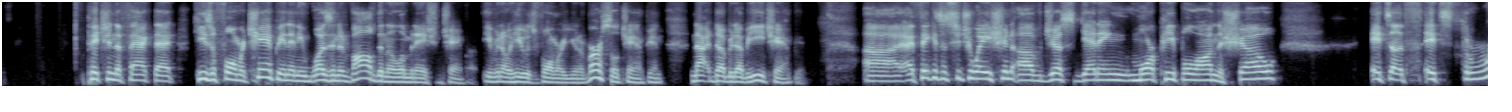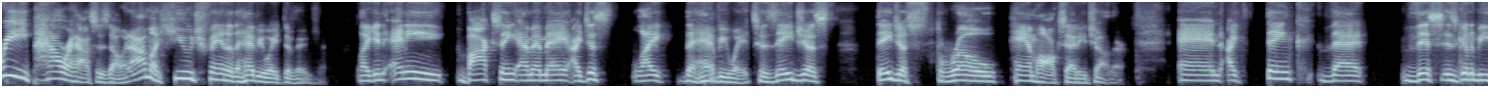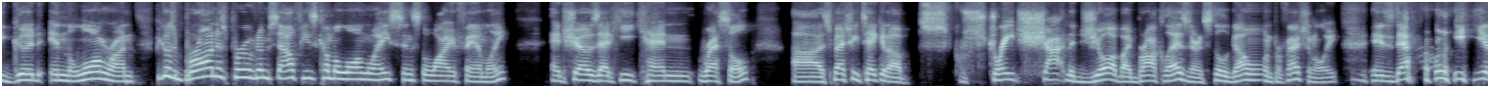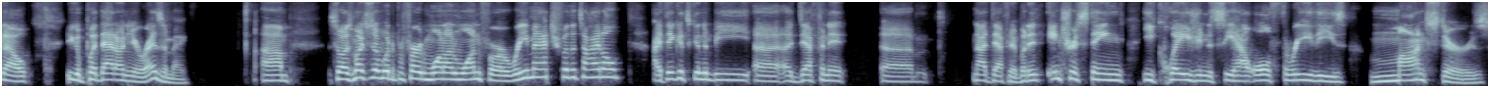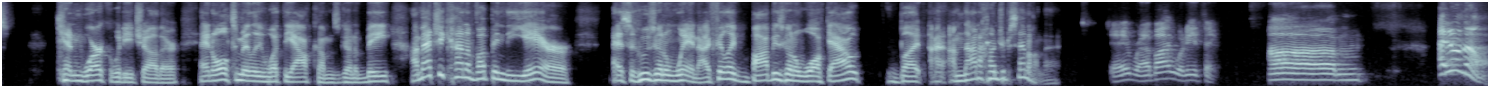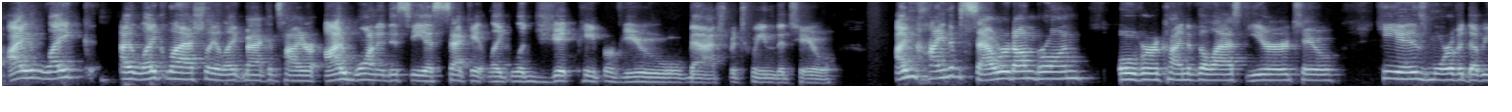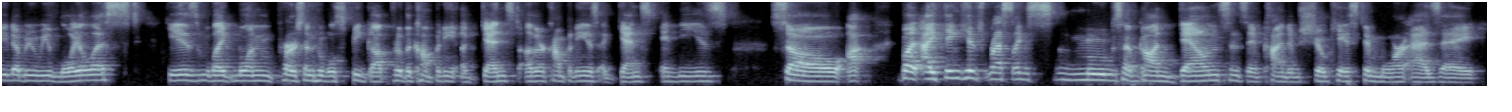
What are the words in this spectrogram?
pitching the fact that he's a former champion and he wasn't involved in Elimination Chamber, even though he was former Universal Champion, not WWE Champion. Uh, I think it's a situation of just getting more people on the show. It's a it's three powerhouses though, and I'm a huge fan of the heavyweight division. Like in any boxing, MMA, I just like the heavyweights because they just they just throw ham hocks at each other. And I think that this is going to be good in the long run because Braun has proven himself. He's come a long way since the Wyatt family and shows that he can wrestle, uh, especially taking a straight shot in the jaw by Brock Lesnar and still going professionally is definitely, you know, you could put that on your resume. Um, so as much as I would have preferred one on one for a rematch for the title, I think it's going to be a, definite, um, not definite, but an interesting equation to see how all three of these monsters can work with each other and ultimately what the outcome is going to be. I'm actually kind of up in the air as to who's going to win. I feel like Bobby's going to walk out, but I, I'm not 100% on that. Okay, Rabbi, what do you think? Um, I don't know. I like I like Lashley. I like McIntyre. I wanted to see a second, like legit pay per view match between the two. I'm kind of soured on Braun over kind of the last year or two. He is more of a WWE loyalist. He is like one person who will speak up for the company against other companies, against indies. So, I, but I think his wrestling moves have gone down since they've kind of showcased him more as a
